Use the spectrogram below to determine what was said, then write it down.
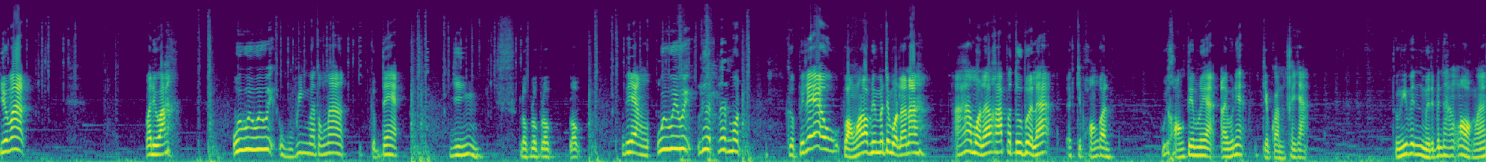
เยอะมาก มาดิวะอุ้ยอุ้ยอุ้ยอุ้ยวิ่งมาตรงหน้าเกือบแดก ยิงหลบหลบหลบหลบเบี่ยงอุ้ยอุ้ยอุ้ยเลือดเลือดหมด เกือบไปแล้วหวังว่ารอบนี้มันจะหมดแล้วนะอ่าหมดแล้วครับ ประตูเปิดแล้วเดี๋ยวเก็บของก่อน อุ้ยของเต็มเลยอะอะไรวะเนี่ยเก็บก่อนขยะ ตรงนี้เป็นเหมือนจะเป็นทางออกนะ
